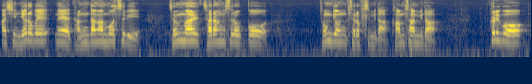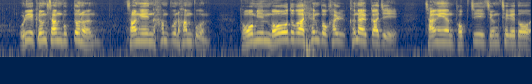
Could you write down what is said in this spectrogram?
하신 여러분의 당당한 모습이 정말 자랑스럽고 존경스럽습니다. 감사합니다. 그리고 우리 경상북도는 장애인 한 분 한 분, 도민 모두가 행복할 그날까지 장애인 복지 정책에도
